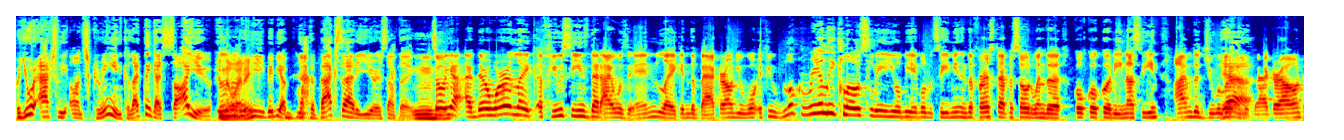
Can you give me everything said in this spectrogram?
But you were actually on screen because I think I saw you. In the Or wedding? maybe maybe a, the backside of you or something. Mhm. So yeah, uh, there were like a few scenes that I was in, like in the background. You won't, if you look really closely, you'll be able to see me in the first episode when the Coco Corina scene. I'm the jeweler Yeah. in the background,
